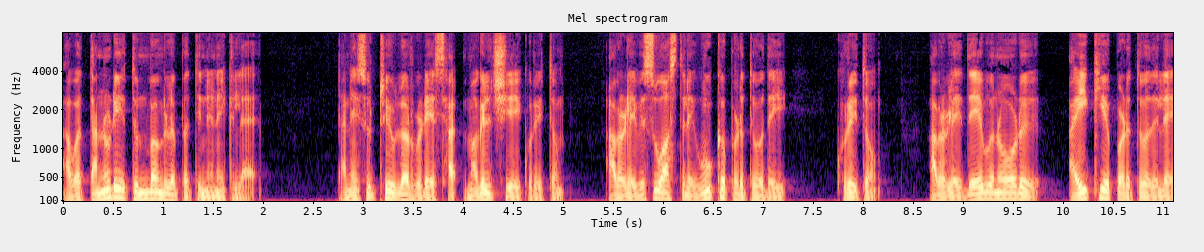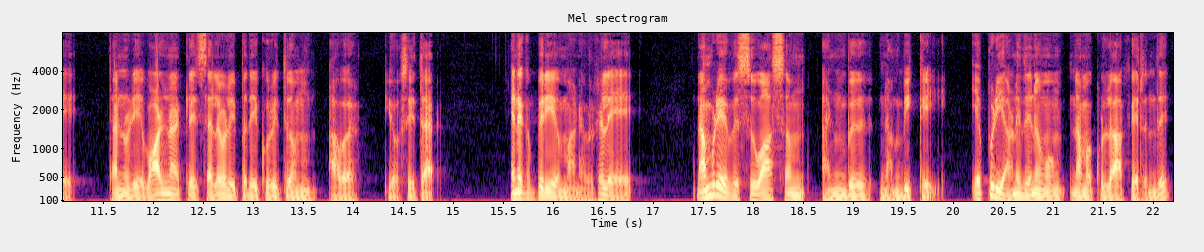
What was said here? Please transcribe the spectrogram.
அவர் தன்னுடைய துன்பங்களை பற்றி நினைக்கல. தன்னை சுற்றியுள்ளவர்களுடைய ச மகிழ்ச்சியை குறித்தும் அவர்களை விசுவாசத்திலே ஊக்கப்படுத்துவதை குறித்தும் அவர்களை தேவனோடு ஐக்கியப்படுத்துவதிலே தன்னுடைய வாழ்நாட்களை செலவழிப்பதை குறித்தும் அவர் யோசித்தார். எனக்கு பிரியமானவர்களே நம்முடைய விசுவாசம் அன்பு நம்பிக்கை எப்படி அனுதினமும் நமக்குள்ளாக இருந்து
